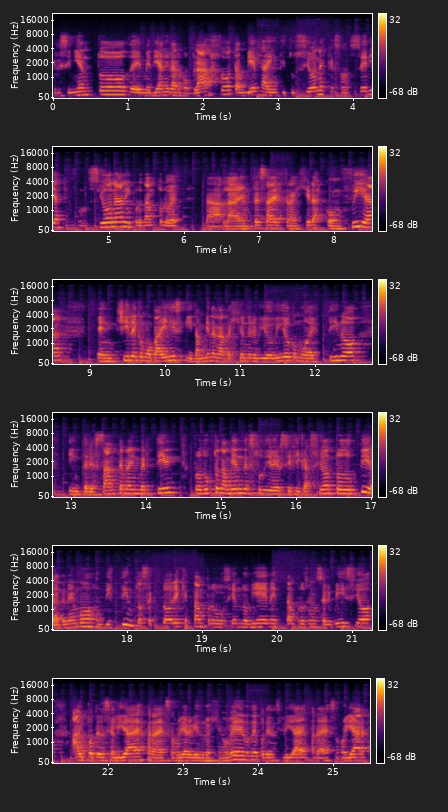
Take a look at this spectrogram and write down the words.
crecimiento de mediano y largo plazo, también las instituciones que son serias, que funcionan y por lo tanto las empresas extranjeras confían en Chile como país y también en la región del Biobío como destino interesante para invertir, producto también de su diversificación productiva. Tenemos distintos sectores que están produciendo bienes, están produciendo servicios, hay potencialidades para desarrollar el hidrógeno verde, potencialidades para desarrollar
